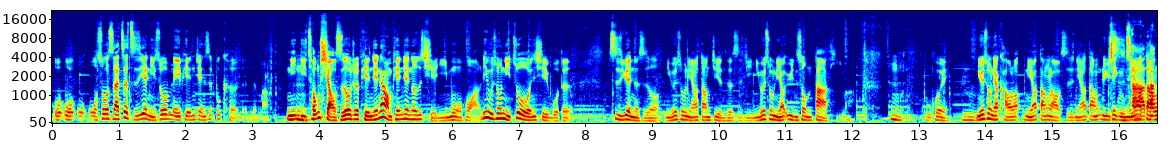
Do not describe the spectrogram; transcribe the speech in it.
我我我我说实在，这职业你说没偏见是不可能的嘛？你你从小时候就偏见，那种偏见都是潜移默化。例如说，你作文写我的志愿的时候，你会说你要当计程车司机，你会说你要运送大体吗？嗯，不会。你会说你要考老，你要当老师，你要当律师，你要当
